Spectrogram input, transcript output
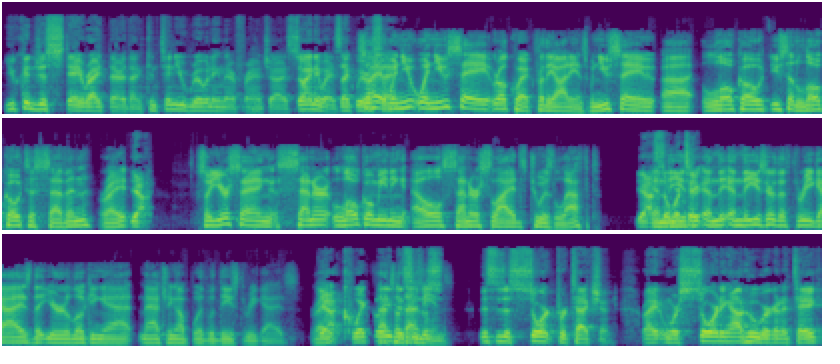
You can just stay right there then. Continue ruining their franchise. So, anyways, like we so were hey, saying. when you when you say real quick for the audience, when you say uh, loco, you said loco to seven, right? yeah. So you're saying center loco meaning L center slides to his left. Yeah. and so we're these are, and, the, and these are the three guys that you're looking at matching up with with these three guys, right? Yeah, quickly. That's what this that is a- means. this is a sort protection, right? And we're sorting out who we're going to take.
